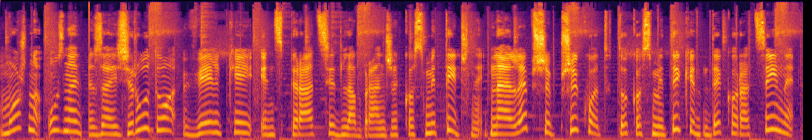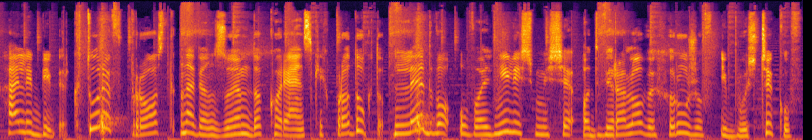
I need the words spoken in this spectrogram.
można uznać za źródło wielkiej inspiracji dla branży kosmetycznej. Najlepszy przykład to kosmetyki dekoracyjne Hailey Bieber, które wprost nawiązują do koreańskich produktów. Ledwo uwolniliśmy się od wiralowych różów i błyszczyków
